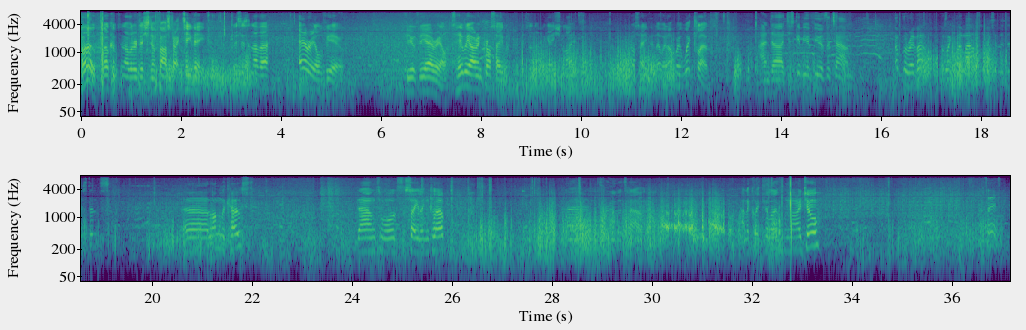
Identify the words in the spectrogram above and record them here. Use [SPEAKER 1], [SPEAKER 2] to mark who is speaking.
[SPEAKER 1] Hello, welcome to another edition of Fastrak TV. This is another aerial view, view of the aerial. So here we are in Crosshaven, there's the navigation lights. Crosshaven, no we're not, we're in Wicklow. And uh, just give you a view of the town. Up the river, the Wicklow Mountains in the distance, uh, along the coast, down towards the sailing club, and through the town. And a quick hello from Nigel. That's it.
